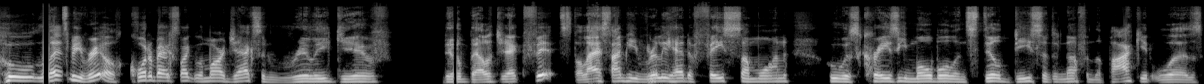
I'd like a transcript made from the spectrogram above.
who let's be real, quarterbacks like Lamar Jackson really give Bill Belichick fits. The last time he really had to face someone who was crazy mobile and still decent enough in the pocket was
